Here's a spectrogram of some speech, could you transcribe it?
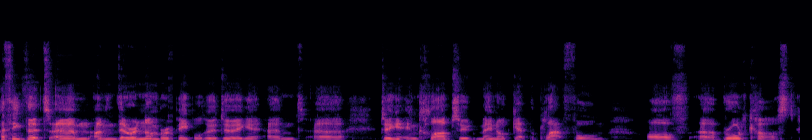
I think that um, I mean, there are a number of people who are doing it and uh, doing it in clubs who may not get the platform of uh, broadcast.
